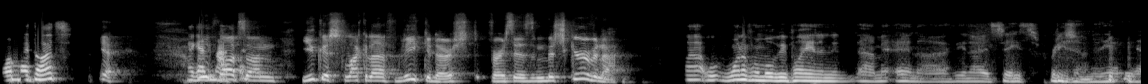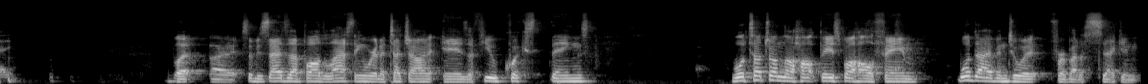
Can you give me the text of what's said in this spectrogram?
what my thoughts? Yeah. I got thoughts on Yugoslav Vikadurst versus Mishkurvina. Uh, one of them will be playing in um, in uh, the United States pretty soon in the NBA. But all right. So besides that, Paul, the last thing we're going to touch on is a few quick things. We'll touch on the Hall, Baseball Hall of Fame. We'll dive into it for about a second.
